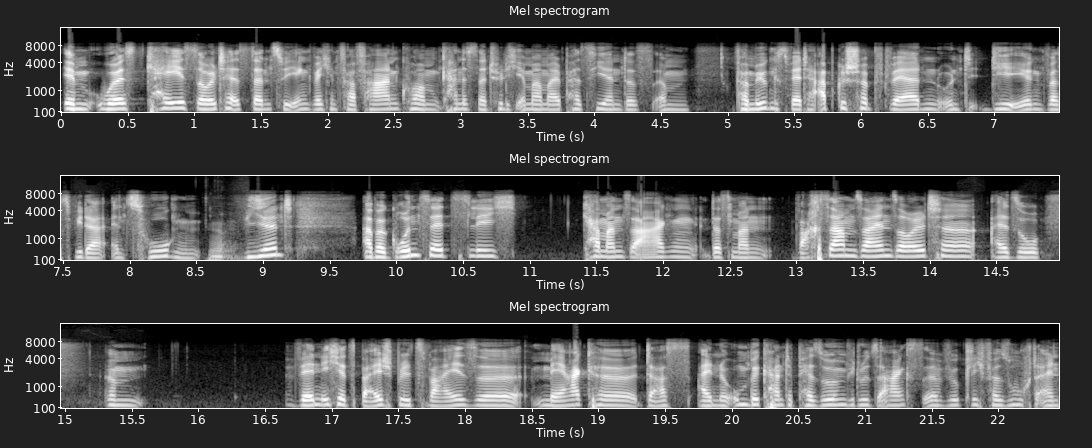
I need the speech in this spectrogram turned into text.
Im Worst Case sollte es dann zu irgendwelchen Verfahren kommen, kann es natürlich immer mal passieren, dass ähm, Vermögenswerte abgeschöpft werden und dir irgendwas wieder entzogen Ja. wird. Aber grundsätzlich kann man sagen, dass man wachsam sein sollte. Also ähm, wenn ich jetzt beispielsweise merke, dass eine unbekannte Person, wie du sagst, äh, wirklich versucht, einen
